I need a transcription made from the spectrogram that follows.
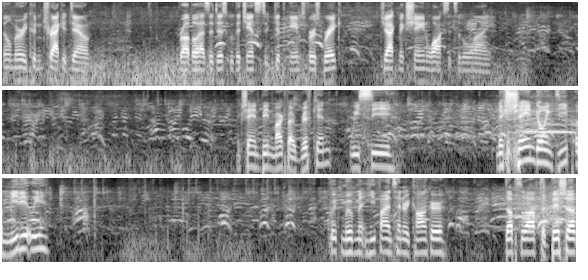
Phil Murray couldn't track it down. Bravo has a disc with a chance to get the game's first break. Jack McShane walks it to the line. McShane being marked by Rifkin. We see McShane going deep immediately. Quick movement. He finds Henry Conker. Dumps it off to Bishop.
